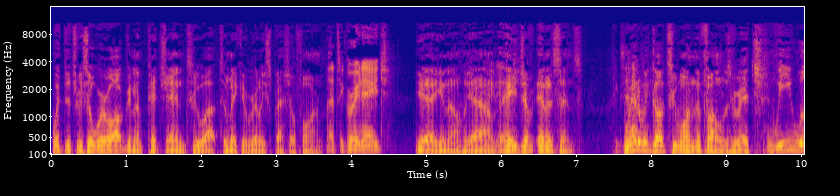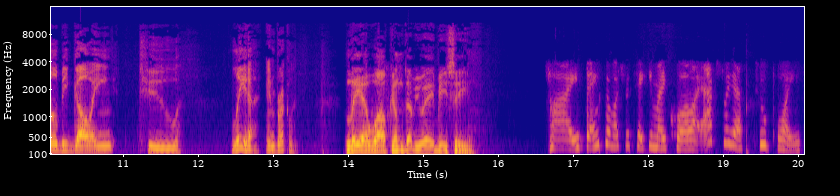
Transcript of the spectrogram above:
with the tree. So we're all going to pitch in to uh, to make it really special for him. That's a great age. Yeah, you know, yeah, the age of innocence. Exactly. Where do we go to on the phones, Rich? We will be going to Leah in Brooklyn. Leah, welcome, WABC. Hi, thanks so much for taking my call. I actually have two points.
